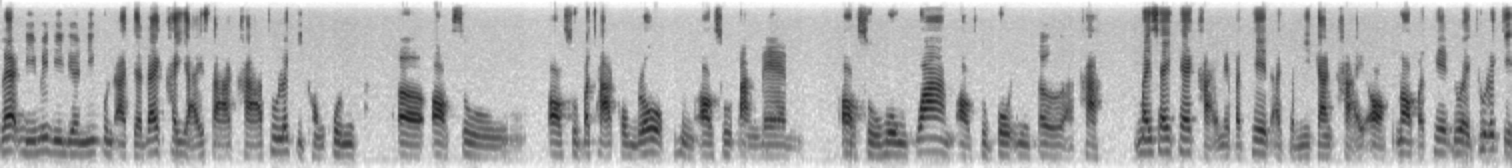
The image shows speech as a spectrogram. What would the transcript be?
และดีไม่ดีเดือนนี้คุณอาจจะได้ขยายสาขาธุรกิจของคุณเอ่อออกสู่ออกสู่ประชาคมโลกอออกสู่ต่างแดน ออกสู่วงกว้าง ออกสู่โกอินเตอร์อะค่ะ ไม่ใช่แค่ขายในประเทศอาจจะมีการขายออกนอกประเทศด้วยธุรกิจ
